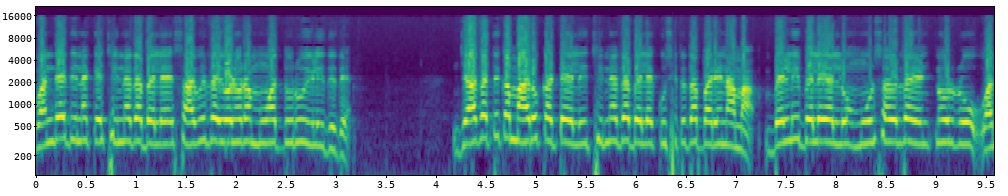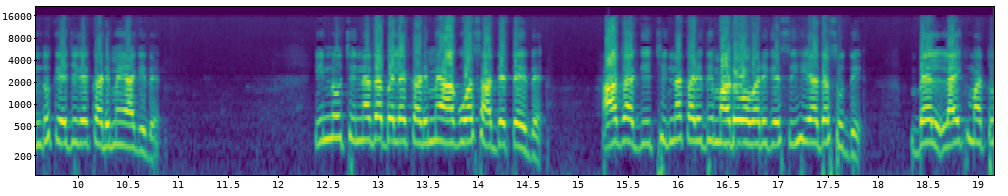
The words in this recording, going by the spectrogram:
ಒಂದೇ ದಿನಕ್ಕೆ ಚಿನ್ನದ ಬೆಲೆ ಸಾವಿರದ ಏಳ್ನೂರ ಮೂವತ್ತು ಇಳಿದಿದೆ. ಜಾಗತಿಕ ಮಾರುಕಟ್ಟೆಯಲ್ಲಿ ಚಿನ್ನದ ಬೆಲೆ ಕುಸಿತದ ಪರಿಣಾಮ. ಬೆಳ್ಳಿ ಬೆಲೆಯಲ್ಲೂ ಮೂರು ಸಾವಿರದ ಎಂಟುನೂರು ರು ಒಂದು ಕೆಜಿಗೆ ಕಡಿಮೆಯಾಗಿದೆ. ಇನ್ನು ಚಿನ್ನದ ಬೆಲೆ ಕಡಿಮೆ ಆಗುವ ಸಾಧ್ಯತೆ ಇದೆ. ಹಾಗಾಗಿ ಚಿನ್ನ ಖರೀದಿ ಮಾಡುವವರಿಗೆ ಸಿಹಿಯಾದ ಸುದ್ದಿ. ಬೆಲ್, ಲೈಕ್ ಮತ್ತು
